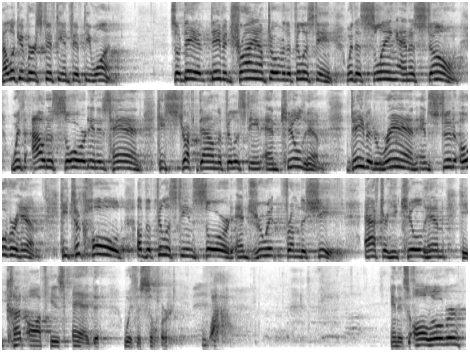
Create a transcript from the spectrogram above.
Now look at verse 50 and 51. So David triumphed over the Philistine with a sling and a stone. Without a sword in his hand, he struck down the Philistine and killed him. David ran and stood over him. He took hold of the Philistine's sword and drew it from the sheath. After he killed him, he cut off his head with a sword. Wow and it's all over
